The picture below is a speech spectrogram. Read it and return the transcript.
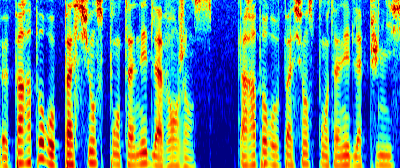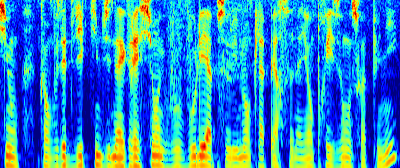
euh, par rapport aux passions spontanées de la vengeance, par rapport aux passions spontanées de la punition, quand vous êtes victime d'une agression et que vous voulez absolument que la personne aille en prison soit punie,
